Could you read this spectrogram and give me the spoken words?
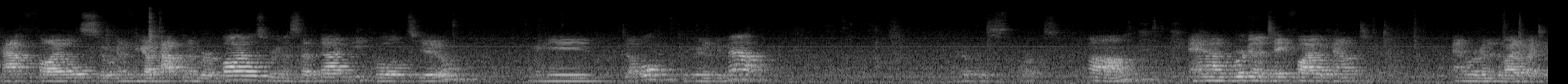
half files. So we're going to figure out half the number of files. We're going to set that equal to, we need double, because we're going to do math. I hope this works. Um, and we're going to take file count and we're going to divide it by 2.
